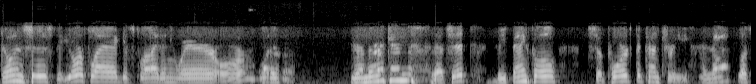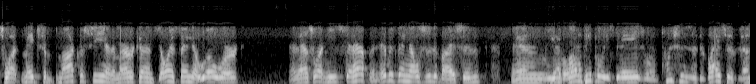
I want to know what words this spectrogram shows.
don't insist that your flag gets flied anywhere or whatever. You're American. That's it. Be thankful. Support the country, and that, that's what makes a democracy in America. It's the only thing that will work, and that's what needs to happen. Everything else is divisive, and you have a lot of people these days who are pushing the divisiveness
